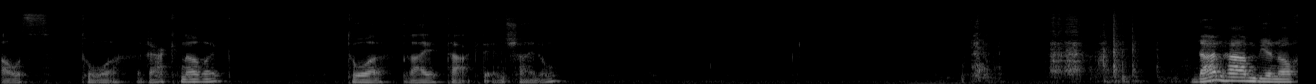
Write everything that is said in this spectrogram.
aus Tor Ragnarök. Tor 3 Tag der Entscheidung. Dann haben wir noch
